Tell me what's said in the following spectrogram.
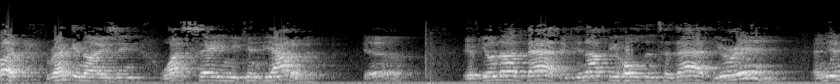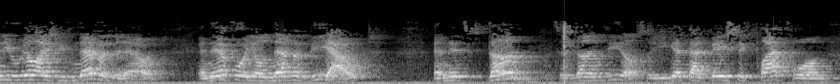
but recognizing what's saying you can be out of it. Yeah. If you're not that, if you're not beholden to that, you're in. And then you realize you've never been out, and therefore you'll never be out, and it's done. It's a done deal. So you get that basic platform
